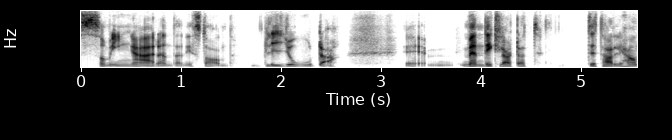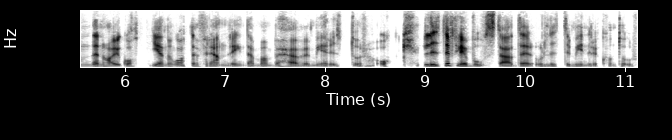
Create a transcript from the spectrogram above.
som inga ärenden i stan blir gjorda. Ehm, men det är klart att detaljhandeln har ju gått, genomgått en förändring där man behöver mer ytor och lite fler bostäder och lite mindre kontor.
